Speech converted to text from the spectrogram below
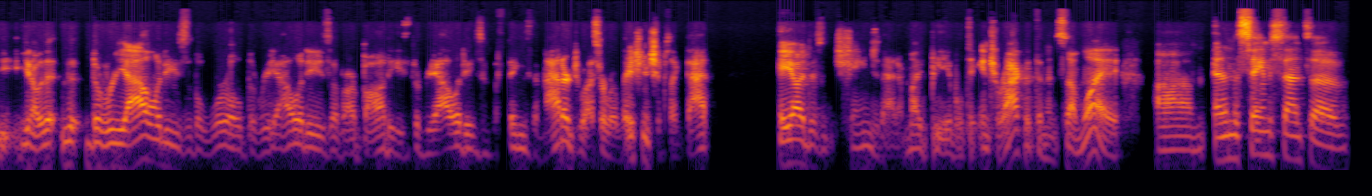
You, you know, the, the, the realities of the world, the realities of our bodies, the realities of the things that matter to us, our relationships like that. AI doesn't change that. It might be able to interact with them in some way. Um, and in the same sense of,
